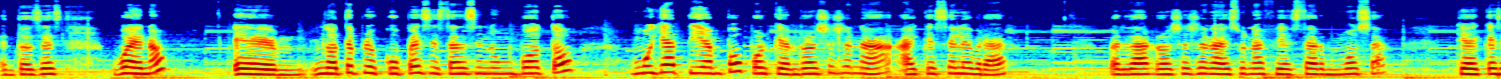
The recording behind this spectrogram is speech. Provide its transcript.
Entonces, bueno, em, no te preocupes estás haciendo un voto muy a tiempo, porque en Rosh Hashanah hay que celebrar, ¿verdad? Rosh Hashanah es una fiesta hermosa que hay que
